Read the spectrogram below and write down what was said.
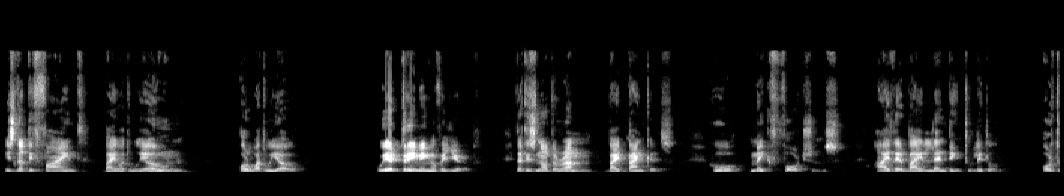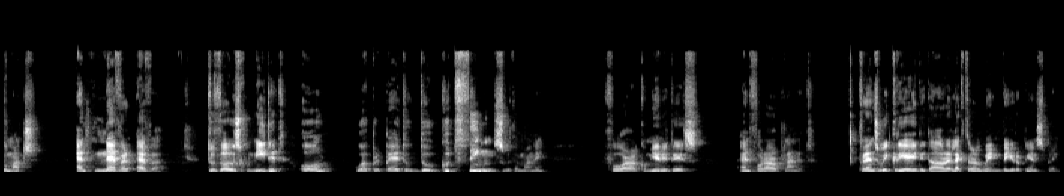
is not defined by what we own or what we owe. We are dreaming of a Europe that is not run by bankers who make fortunes either by lending too little or too much, and never ever to those who need it or who are prepared to do good things with the money for our communities and for our planet. Friends, we created our electoral wing, the European Spring,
